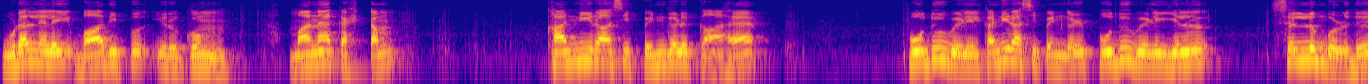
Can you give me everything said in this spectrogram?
உடல்நிலை பாதிப்பு இருக்கும். மன கஷ்டம் கன்னிராசி பெண்களுக்காக பொது வெளியில் கன்னிராசி பெண்கள் பொது வெளியில் செல்லும் பொழுது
